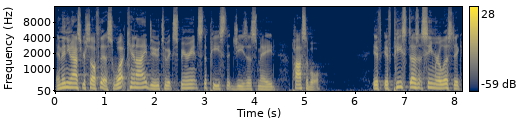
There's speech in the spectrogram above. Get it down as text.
And then you ask yourself this what can I do to experience the peace that Jesus made possible? If, if peace doesn't seem realistic,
